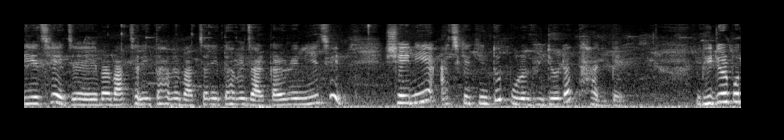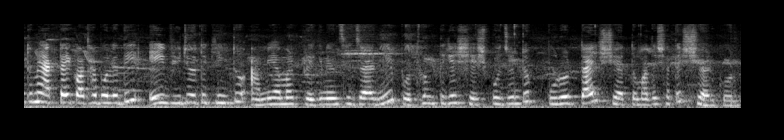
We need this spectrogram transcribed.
দিয়েছে যে এবার বাচ্চা নিতে হবে, বাচ্চা নিতে হবে, যার কারণে নিয়েছি? সেই নিয়ে আজকে কিন্তু পুরো ভিডিওটা থাকবে। ভিডিওর প্রথমে একটাই কথা বলে দিই, এই ভিডিওতে কিন্তু আমি আমার প্রেগনেন্সি জার্নি প্রথম থেকে শেষ পর্যন্ত পুরোটাই শেয়ার তোমাদের সাথে শেয়ার করব।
